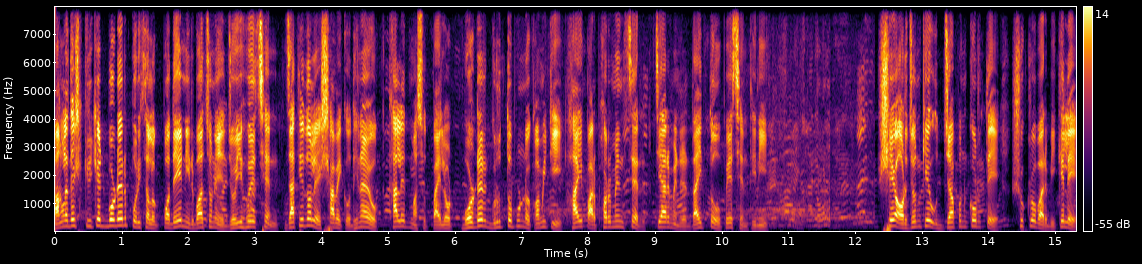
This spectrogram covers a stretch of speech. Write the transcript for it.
বাংলাদেশ ক্রিকেট বোর্ডের পরিচালক পদে নির্বাচনে জয়ী হয়েছেন জাতীয় দলের সাবেক অধিনায়ক খালেদ মাসুদ পাইলট। বোর্ডের গুরুত্বপূর্ণ কমিটি হাই পারফরমেন্সের চেয়ারম্যানের দায়িত্বও পেয়েছেন তিনি। সে অর্জনকে উদযাপন করতে শুক্রবার বিকেলে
